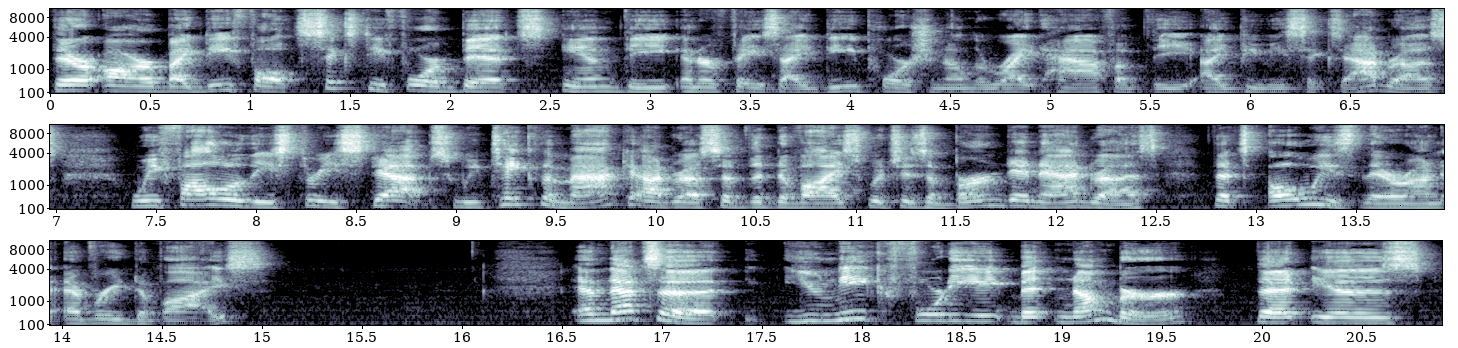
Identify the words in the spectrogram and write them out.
there are by default 64 bits in the interface ID portion on the right half of the IPv6 address. We follow these three steps. We take the MAC address of the device, which is a burned in address that's always there on every device. And that's a unique 48 bit number that is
